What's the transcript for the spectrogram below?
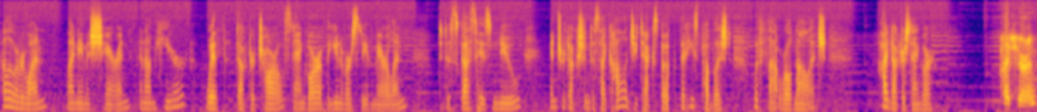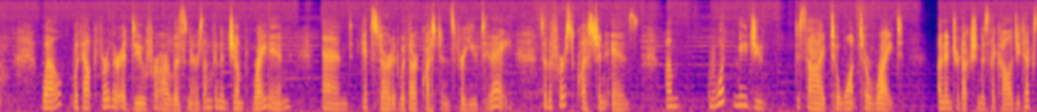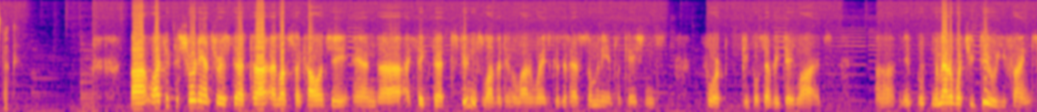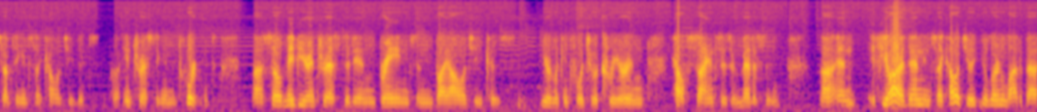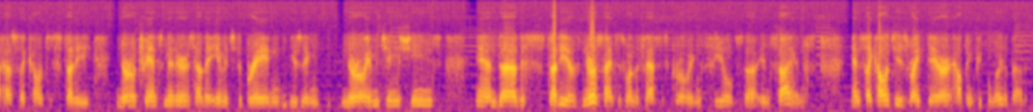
Hello, everyone. My name is Sharon, and I'm here with Dr. Charles Stangor of the University of Maryland to discuss his new Introduction to Psychology textbook that he's published with Flat World Knowledge. Hi, Dr. Stangor. Hi, Sharon. Well, without further ado for our listeners, I'm going to jump right in and get started with our questions for you today. So, the first question is um, What made you decide to want to write an Introduction to Psychology textbook? Uh, well, I think the short answer is that uh, I love psychology, and uh, I think that students love it in a lot of ways because it has so many implications for people's everyday lives. Uh, it, no matter what you do, you find something in psychology that's uh, interesting and important. Uh, so maybe you're interested in brains and biology because you're looking forward to a career in health sciences or medicine. Uh, and if you are, then in psychology, you'll learn a lot about how psychologists study neurotransmitters, how they image the brain using neuroimaging machines. And uh, this study of neuroscience is one of the fastest growing fields uh, in science. And psychology is right there helping people learn about it.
